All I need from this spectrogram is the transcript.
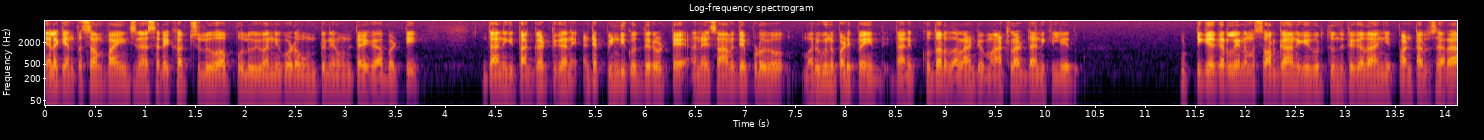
నెలకి ఎంత సంపాదించినా సరే ఖర్చులు అప్పులు ఇవన్నీ కూడా ఉంటూనే ఉంటాయి కాబట్టి దానికి తగ్గట్టుగానే అంటే పిండి కొద్ది రొట్టె అనే సామెత ఎప్పుడో మరుగున పడిపోయింది. దానికి కుదరదు. అలాంటివి మాట్లాడడానికి లేదు. ఉట్టికి ఎగరలేనమ్మ స్వర్గానికి ఎగురుతుంది కదా అని చెప్పి అంటారు సరే.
